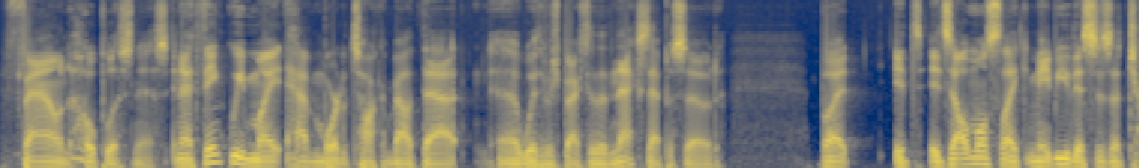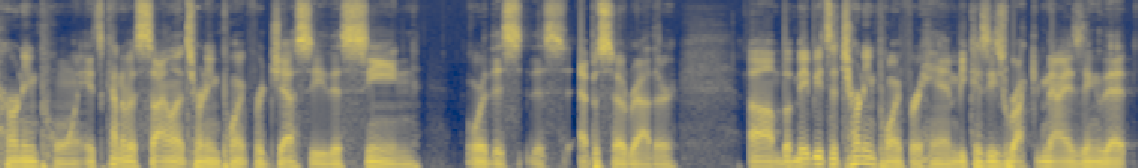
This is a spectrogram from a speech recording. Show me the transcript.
found hopelessness, and I think we might have more to talk about that uh, with respect to the next episode. But it's it's almost like maybe this is a turning point. It's kind of a silent turning point for Jesse. This scene or this this episode rather, um, but maybe it's a turning point for him because he's recognizing that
